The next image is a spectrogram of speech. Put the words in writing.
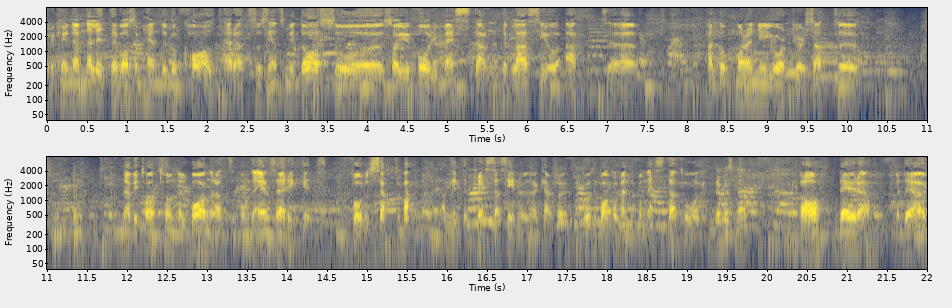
Men vi kan ju nämna lite vad som händer lokalt här. Att så sent som idag så sa ju borgmästaren de Blasio att uh, han uppmanar New Yorkers att uh, när vi tar tunnelbanor att om det är riktigt fullsatt vagn, Att inte pressas in utan kanske gå tillbaka och vänta på nästa tåg. Det väl smart. Ja, det är ju det. Men det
